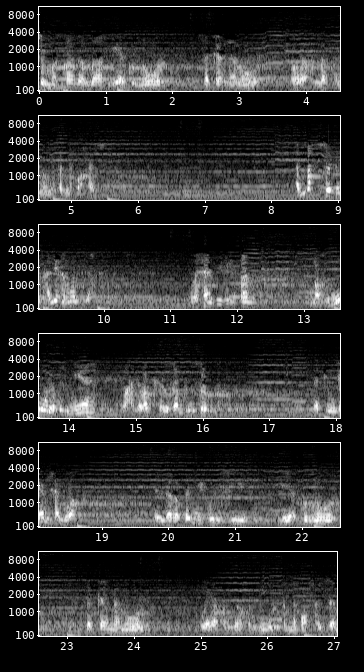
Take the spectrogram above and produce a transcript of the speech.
ثم قال الله ليكن نور فكان نور ورأى الله النور أنه حسن الله صبر عليها مدة. وهذه الأرض مغمورة بالمياه وعلى وجه الغمر ظلمة لكن جالها الوقت اللي ربنا يقول فيه ليكن نور فكان نور ورأى الله النور أنه حزن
